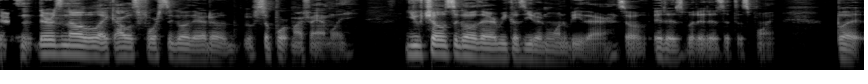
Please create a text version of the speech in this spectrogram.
There's, there's no like I was forced to go there to support my family. You chose to go there because you didn't want to be there. So it is what it is at this point. But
